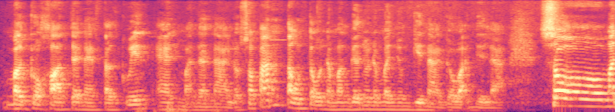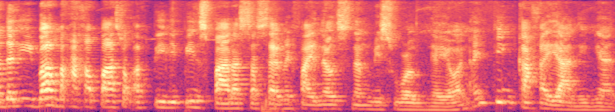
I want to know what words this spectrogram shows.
magko-continental queen and mananalo. So parang taon-taon naman gano'n naman yung ginagawa nila. So madali ba makakapasok ang Philippines para sa semifinals ng Miss World ngayon? I think kakayanin yan.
